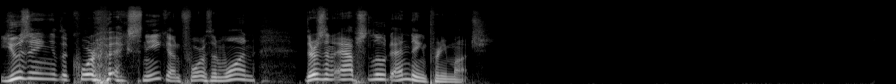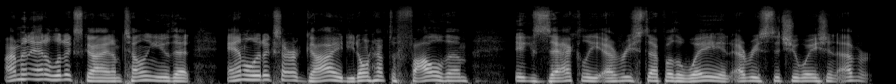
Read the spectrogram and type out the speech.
using the quarterback sneak on fourth and one, there's an absolute ending pretty much. I'm an analytics guy, and I'm telling you that analytics are a guide. You don't have to follow them exactly every step of the way in every situation ever.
